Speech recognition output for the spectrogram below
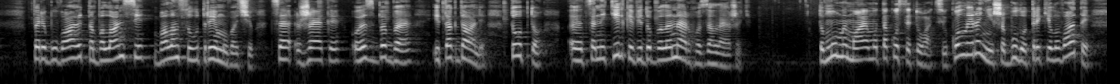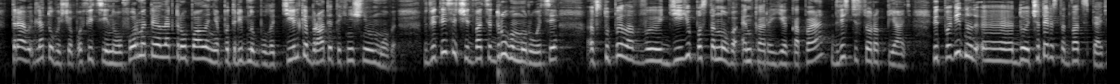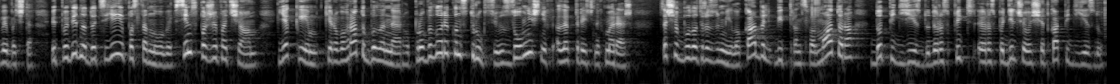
перебувають на балансі балансоутримувачів. Це ЖЕКи, ОСББ і так далі. Тобто е, це не тільки від обленерго залежить. Тому ми маємо таку ситуацію. Коли раніше було 3 кВт, для того, щоб офіційно оформити електроопалення, потрібно було тільки брати технічні умови. В 2022 році е, вступила в дію постанова НКРЄКП 245. Відповідно е, до 425, вибачте, відповідно до цієї постанови всім споживачам, яким Кіровоградобленерго провело реконструкцію зовнішніх електричних мереж, це щоб було зрозуміло, кабель від трансформатора до під'їзду, до розподільчого щитка під'їзду.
